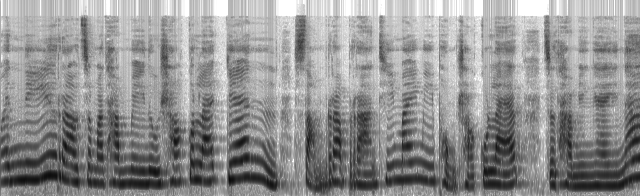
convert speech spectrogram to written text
วันนี้เราจะมาทำเมนูช็อกโกแลตเย็นสำหรับร้านที่ไม่มีผงช็อกโกแลต จะทำยังไงนะ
